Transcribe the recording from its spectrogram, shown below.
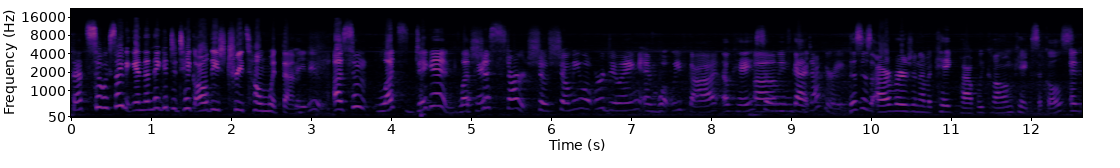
That's so exciting. And then they get to take all these treats home with them. They do. Uh, so let's dig in. Let's Okay. just start. So show me what we're doing and what we've got. Okay, so um, we've got to decorate. this is our version of a cake pop. We call them cakesicles. And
